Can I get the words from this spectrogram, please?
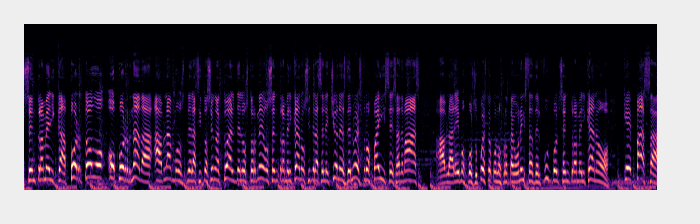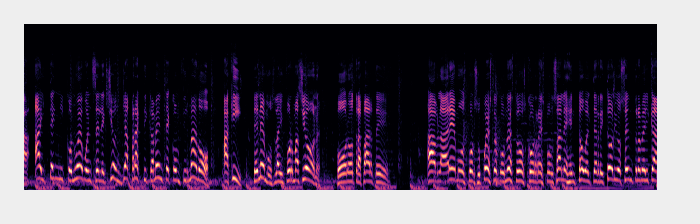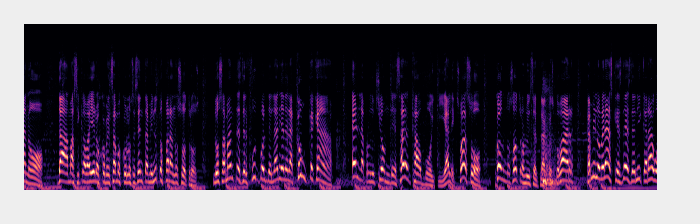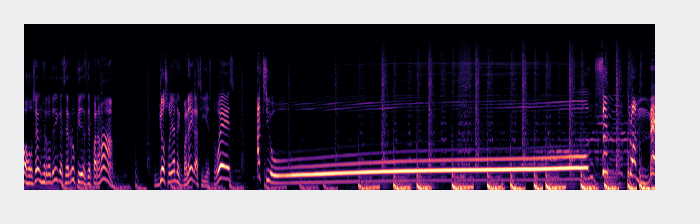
Centroamérica, por todo o por nada, hablamos de la situación actual de los torneos centroamericanos y de las elecciones de nuestros países. Además, hablaremos por supuesto con los protagonistas del fútbol centroamericano. ¿Qué pasa? Hay técnico nuevo en selección ya prácticamente confirmado. Aquí tenemos la información. Por otra parte, Hablaremos, por supuesto, con nuestros corresponsales en todo el territorio centroamericano. Damas y caballeros, comenzamos con los 60 minutos para nosotros, los amantes del fútbol del área de la CONCACAF. En la producción de Sal Cowboy y Alex Suazo. Con nosotros Luis el Flaco Escobar, Camilo Velázquez desde Nicaragua, José Ángel Rodríguez el Rookie desde Panamá. Yo soy Alex Vanegas y esto es Acción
